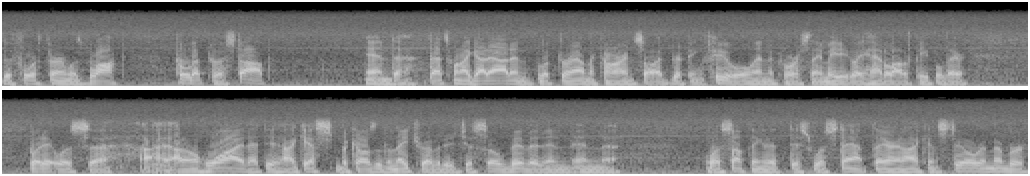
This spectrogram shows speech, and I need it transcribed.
the fourth turn was blocked pulled up to a stop. And uh, that's when I got out and looked around the car and saw it dripping fuel. And of course, they immediately had a lot of people there. But it was, uh, I, I, don't know why that is. I guess because of the nature of it, it's just so vivid and, and uh, was something that just was stamped there. And I can still remember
